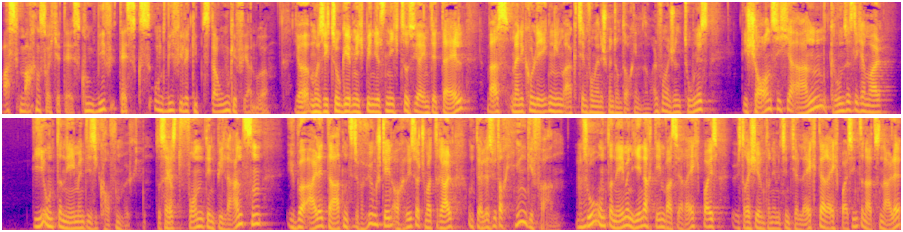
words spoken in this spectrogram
Was machen solche Desks und wie, Desks und wie viele gibt es da ungefähr nur? Ja, muss ich zugeben, ich bin jetzt nicht so sehr im Detail. Was meine Kollegen im Aktienfondsmanagement und auch im normalen Fondsmanagement tun, ist, die schauen sich ja an, grundsätzlich einmal die Unternehmen, die sie kaufen möchten. Das heißt, von den Bilanzen über alle Daten, die zur Verfügung stehen, auch Researchmaterial und teilweise wird auch hingefahren mhm. zu Unternehmen, je nachdem, was erreichbar ist. Österreichische Unternehmen sind ja leichter erreichbar als internationale,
